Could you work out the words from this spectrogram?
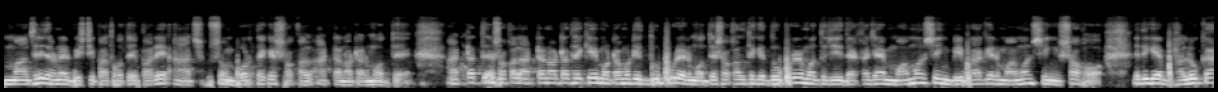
মাঝারি ধরনের বৃষ্টিপাত হতে পারে আজ ভোর থেকে সকাল আটটা, নটার মধ্যে। আটটা সকাল আটটা, নটা থেকে মোটামুটি দুপুরের মধ্যে, সকাল থেকে দুপুরের মধ্যে যদি দেখা যায় ময়মনসিংহ বিভাগের ময়মনসিংহ সহ, এদিকে ভালুকা,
